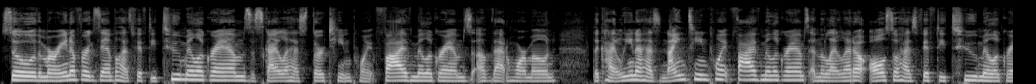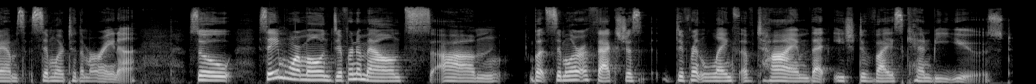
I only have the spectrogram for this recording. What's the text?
So the Mirena, for example, has 52 milligrams. The Skyla has 13.5 milligrams of that hormone. The Kyleena has 19.5 milligrams, and the Liletta also has 52 milligrams, similar to the Mirena. So same hormone, different amounts, um, but similar effects, just different length of time that each device can be used.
